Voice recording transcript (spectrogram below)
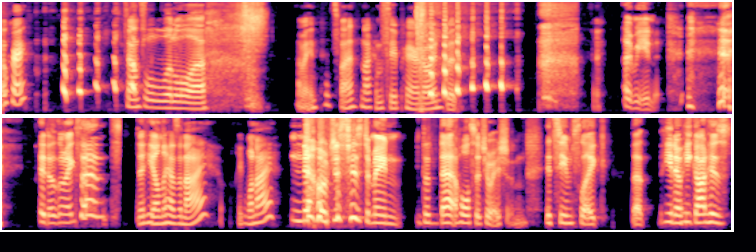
Okay. Sounds a little uh I mean, it's fine. not gonna say paranoid, but I mean it doesn't make sense. that he only has an eye? Like one eye? No, just his domain. The, that whole situation. It seems like that you know he got his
